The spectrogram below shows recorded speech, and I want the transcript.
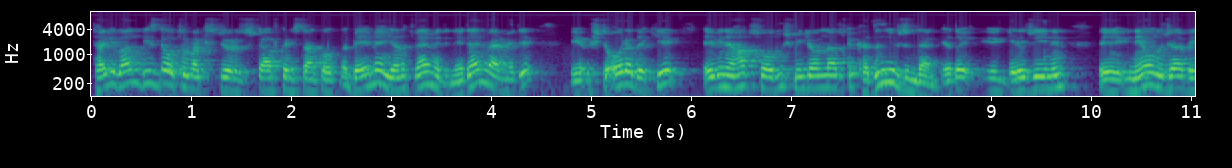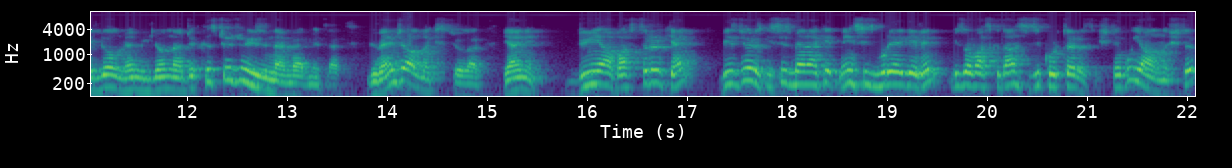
Taliban biz de oturmak istiyoruz işte Afganistan koltuğunda. BM yanıt vermedi. Neden vermedi? E işte oradaki evine hapsolmuş milyonlarca kadın yüzünden ya da e, geleceğinin e, ne olacağı belli olmayan milyonlarca kız çocuğu yüzünden vermediler. Güvence almak istiyorlar. Yani dünya bastırırken biz diyoruz ki siz merak etmeyin siz buraya gelin biz o baskıdan sizi kurtarırız. İşte bu yanlıştır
